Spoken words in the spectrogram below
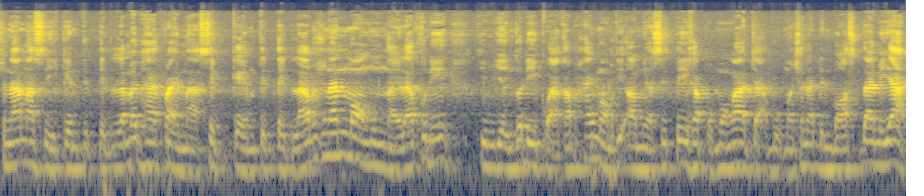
ชนะมา 4 เกมติดๆ และไม่แพ้ใครมา 10 เกมติดๆ แล้ว เพราะฉะนั้นมองมุมไหนแล้วคู่นี้ทีมเยือนก็ดีกว่าครับ ให้มองที่อาร์เมียซิตี้ครับ ผมมองว่าจะบุกมาชนะเดนบอสได้ไม่ยาก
